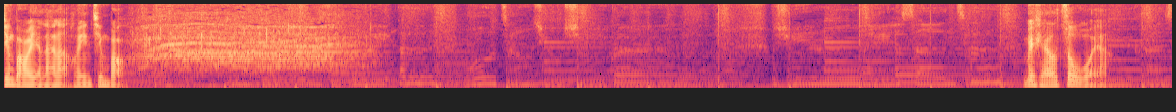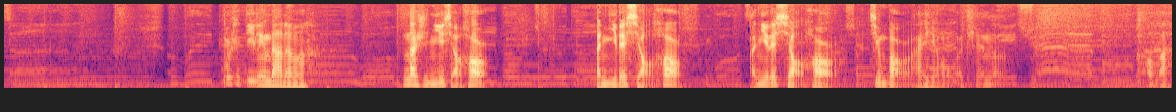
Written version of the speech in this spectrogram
金宝也来了，欢迎金宝。为啥要揍我呀？不是迪玲大的吗？那是你小号啊，你的小号啊，你的小号金宝。哎呦，我天哪！好吧。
